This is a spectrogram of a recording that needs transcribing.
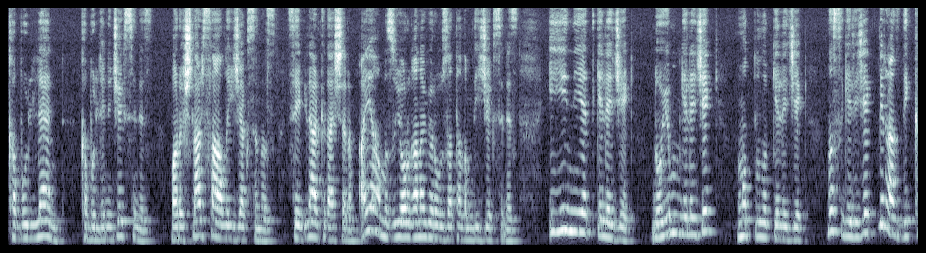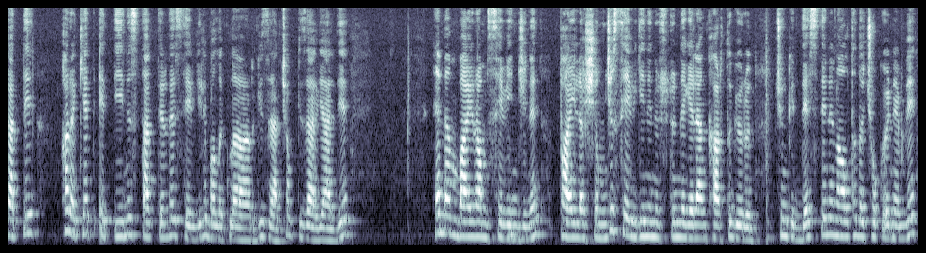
Kabullen. Kabulleneceksiniz. Barışlar sağlayacaksınız. Sevgili arkadaşlarım ayağımızı yorgana göre uzatalım diyeceksiniz. İyi niyet gelecek. Doyum gelecek. Mutluluk gelecek. Nasıl gelecek? Biraz dikkatli hareket ettiğiniz takdirde sevgili balıklar. Güzel çok güzel geldi. Hemen bayram sevincinin paylaşımcı sevginin üstünde gelen kartı görün. Çünkü destenin altı da çok önemli.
